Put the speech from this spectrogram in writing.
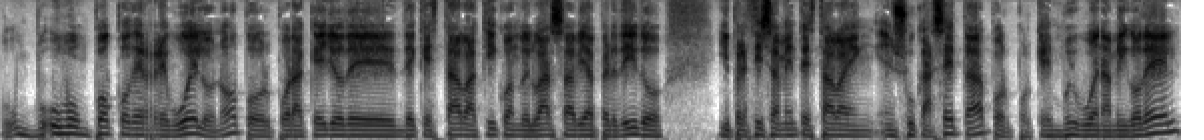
hu- hubo un poco de revuelo, ¿no? Por, por aquello de, de que estaba aquí cuando el Barça había perdido y precisamente estaba en, en su caseta, por, porque es muy buen amigo de él.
